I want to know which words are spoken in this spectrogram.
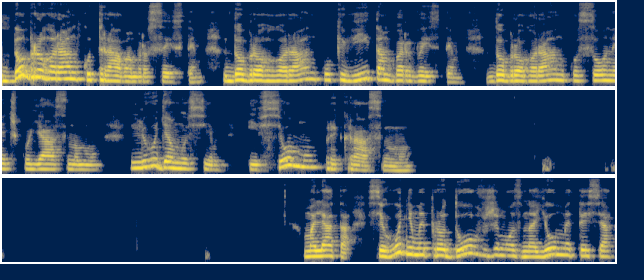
Доброго ранку травам росистим, доброго ранку квітам барвистим, доброго ранку сонечку ясному, людям усім і всьому прекрасному. Малята, сьогодні ми продовжимо знайомитися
